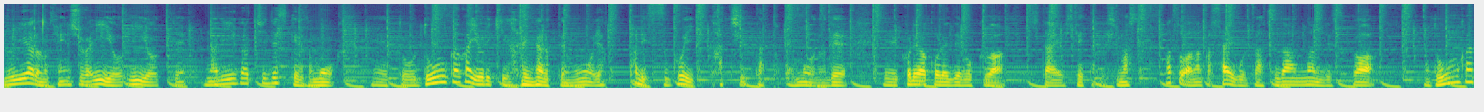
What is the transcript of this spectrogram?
VR の研修がいいよいいよってなりがちですけれども、えーと、動画がより気軽になるっていうのもやっぱりすごい価値だと思うので、えー、これはこれで僕は期待してたりします。あとはなんか最後雑談なんですが動画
